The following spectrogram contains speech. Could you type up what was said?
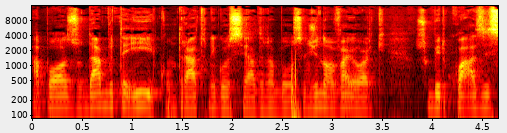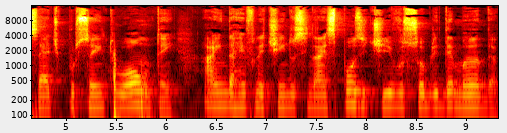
após o WTI, contrato negociado na Bolsa de Nova York, subir quase 7% ontem, ainda refletindo sinais positivos sobre demanda,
